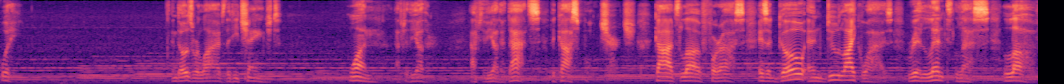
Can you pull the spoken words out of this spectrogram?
would he? And those were lives that he changed, one after the other, after the other. That's the gospel, church. God's love for us is a go and do likewise, relentless love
